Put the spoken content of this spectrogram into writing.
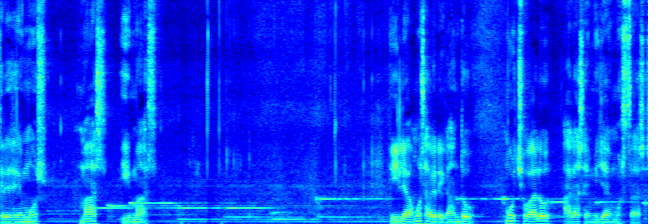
crecemos más y más. Y le vamos agregando mucho valor a la semilla de mostaza.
